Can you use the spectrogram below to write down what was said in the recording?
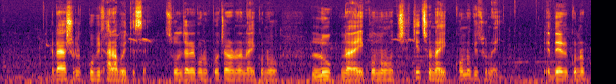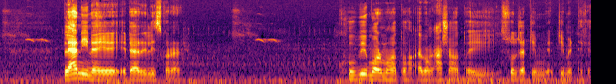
এটা আসলে খুবই খারাপ হইতেছে। সোলজারের কোনো প্রচারণা নাই, কোনো লুক নাই, কোনো হচ্ছে কিছু নাই, কোনো কিছু নাই। এদের কোনো প্ল্যানই নাই এটা রিলিজ করার। খুবই মর্মাহত এবং আশাহত এই সোলজার টিম টিমের থেকে।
